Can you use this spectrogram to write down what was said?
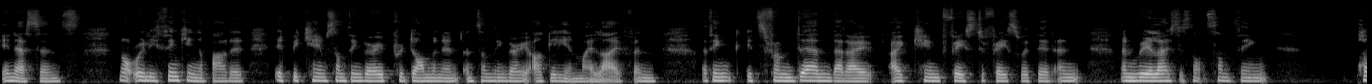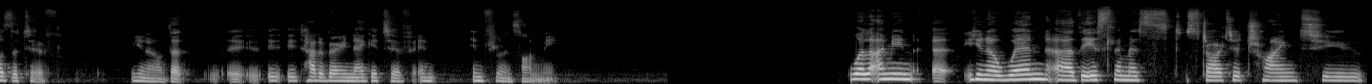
in essence, not really thinking about it, it became something very predominant and something very ugly in my life. And I think it's from then that I, I came face to face with it and, and realized it's not something positive, you know, that it, it, had a very negative in, influence on me. Well, I mean, uh, you know, when uh, the Islamists started trying to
